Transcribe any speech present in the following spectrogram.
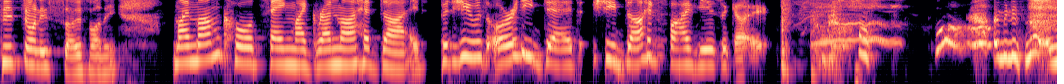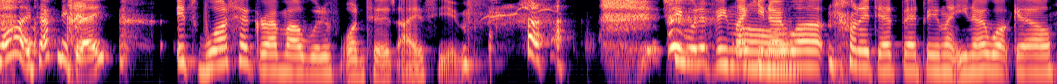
this one is so funny. My mum called saying my grandma had died, but she was already dead. She died five years ago. God. I mean, it's not a lie, technically. It's what her grandma would have wanted, I assume. she would have been like, you know Oh. what, on her deathbed, being like, you know what, girl,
